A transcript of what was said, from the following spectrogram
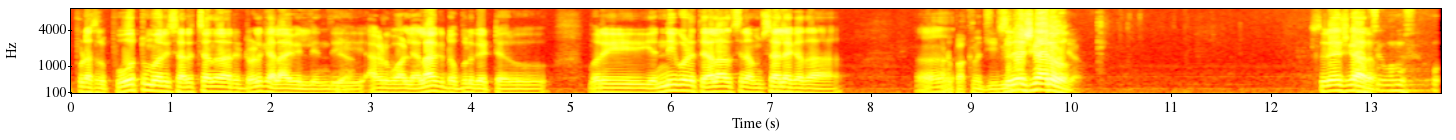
ఇప్పుడు అసలు పోర్టు మరి శరత్చంద్రారెడ్డి వాళ్ళకి ఎలా వెళ్ళింది? అక్కడ వాళ్ళు ఎలా డబ్బులు కట్టారు? మరి ఇవన్నీ కూడా తేలాల్సిన అంశాలే కదా. పక్కన సురేష్ గారు సురేష్ గారు. వంశీ-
